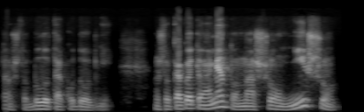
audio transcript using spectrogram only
потому что было так удобнее. Потому что в какой-то момент он нашел нишу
